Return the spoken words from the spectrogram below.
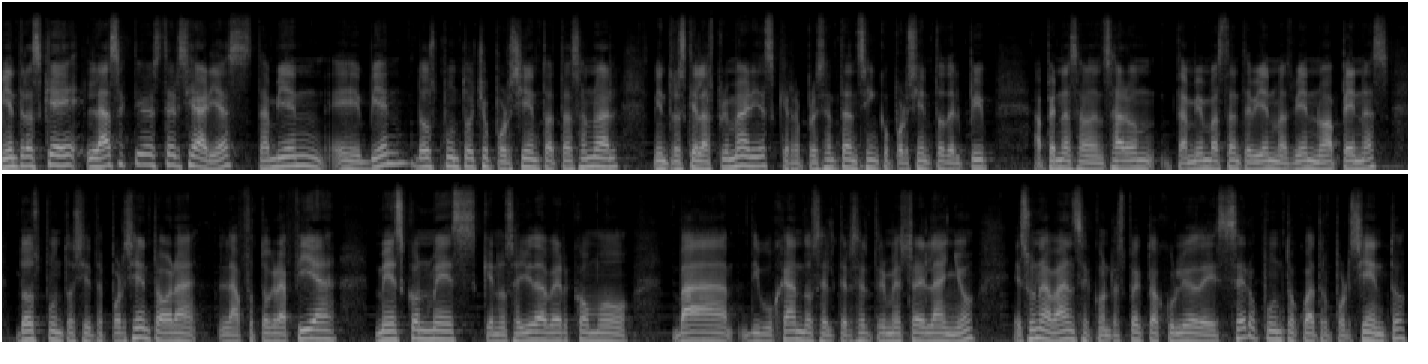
Mientras que las actividades terciarias también eh, bien, 2.8% a tasa anual, mientras que las primarias, que representan 5% del PIB, apenas avanzaron también bastante bien, más bien no apenas, 2.7%. Ahora, la fotografía mes con mes, que nos ayuda a ver cómo va dibujándose el tercer trimestre del año, es un avance con respecto a julio de 0.4%.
